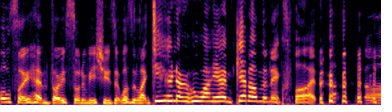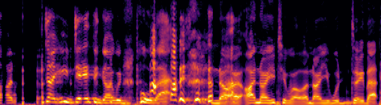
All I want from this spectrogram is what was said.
also have those sort of issues. It wasn't like, do you know who I am? Get on the next flight. God, don't you dare think I would pull that. no, I know you too well. I know you wouldn't do that.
